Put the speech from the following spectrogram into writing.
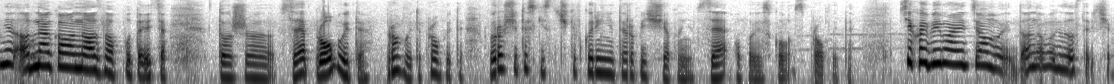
ні, однакова назва путається. Тож е, все пробуйте, пробуйте, пробуйте. Вирощуйте з кісточки, вкорінюйте, робіть щеплення. Все обов'язково спробуйте. Всіх обіймаю цьому. До нових зустрічей!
